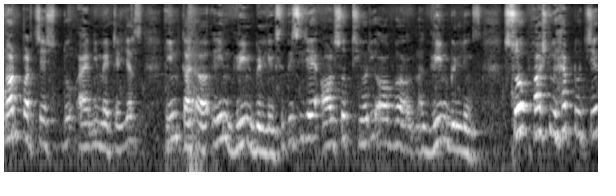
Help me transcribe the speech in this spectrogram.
not purchased to any materials in uh, in green buildings. This is a also theory of uh, green buildings. So first we have to check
